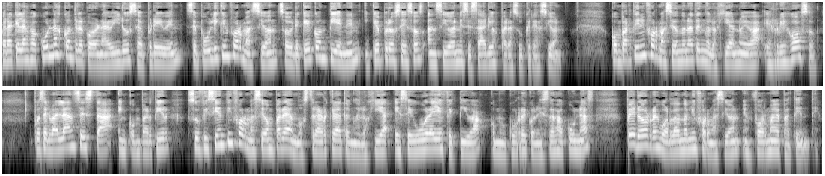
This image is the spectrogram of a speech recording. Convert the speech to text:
Para que las vacunas contra el coronavirus se aprueben, se publica información sobre qué contienen y qué procesos han sido necesarios para su creación. Compartir información de una tecnología nueva es riesgoso, pues el balance está en compartir suficiente información para demostrar que la tecnología es segura y efectiva, como ocurre con estas vacunas, pero resguardando la información en forma de patente.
